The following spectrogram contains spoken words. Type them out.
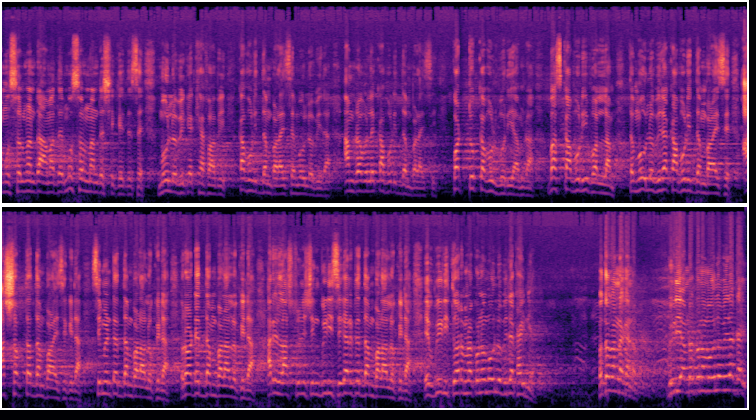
অমুসলমানরা আমাদের মুসলমানরা শিখাইতেছে, মৌলভীকে খেপাবি কাপড়ির দাম বাড়াইছে মৌলবীরা আমরা বলে কাপড়ির দাম বাড়াইছি, কট্টুক কাপড় বলি আমরা, বাস কাপড়ই বললাম, তো মৌলবীরা কাপড়ির দাম বাড়াইছে আর সপ্তাহের দাম বাড়াইছে কিনা সিমেন্টের দাম বাড়ালো কিনা রডের দাম বাড়ালো কিনা আরে লাস্ট ফিনিশিং বিড়ি সিগারেটের দাম বাড়ালো কিনা এ বিড়ি তো আর আমরা কোনো মৌলভীরা খাই না কতক্ষণ না কেন? বিড়ি আমরা কোনো মৌলবীরা খাই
